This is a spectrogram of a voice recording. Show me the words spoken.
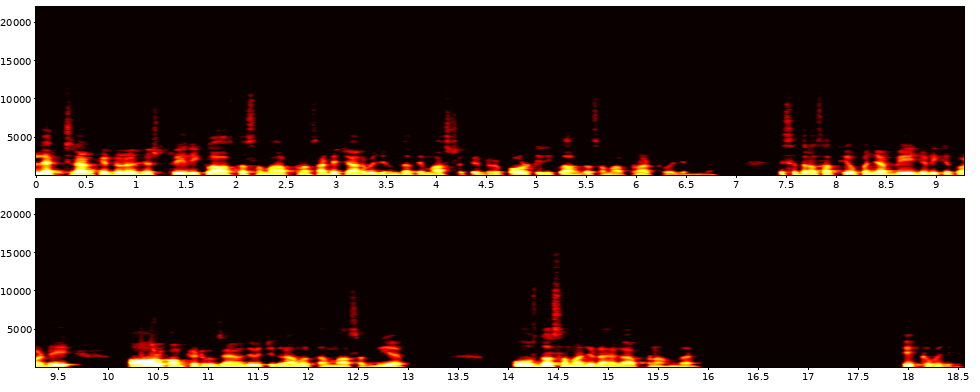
ਲੈਕਚਰਰ ਕੇਡਰ ਹਿਸਟਰੀ ਦੀ ਕਲਾਸ ਦਾ ਸਮਾਂ ਆਪਣਾ 4:30 ਵਜੇ ਹੁੰਦਾ ਤੇ ਮਾਸਟਰ ਕੇਡਰ ਪੋਲਿਟੀ ਦੀ ਕਲਾਸ ਦਾ ਸਮਾਂ ਆਪਣਾ 8 ਵਜੇ ਹੁੰਦਾ ਇਸੇ ਤਰ੍ਹਾਂ ਸਾਥੀਓ, ਪੰਜਾਬੀ ਜਿਹੜੀ ਕਿ ਤੁਹਾਡੇ ਆਲ ਕੰਪੀਟੀਟਿਵ ਐਗਜ਼ਾਮ ਦੇ ਵਿੱਚ ਗ੍ਰਾਮਰ ਕੰਮ ਆ ਸਕਦੀ ਹੈ, ਉਸ ਦਾ ਸਮਾਂ ਜਿਹੜਾ ਹੈਗਾ ਆਪਣਾ ਹੁੰਦਾ ਹੈ 1 ਵਜੇ।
